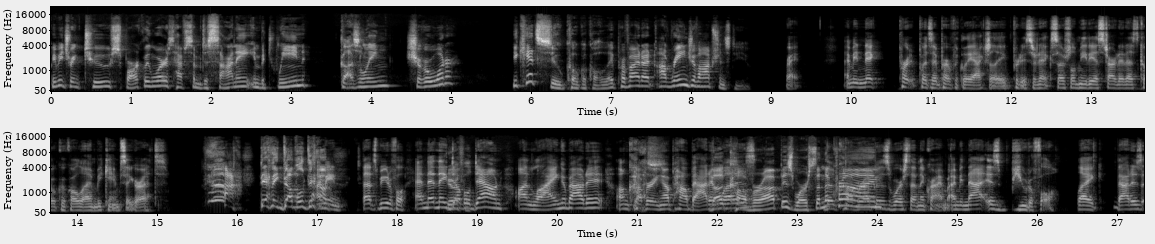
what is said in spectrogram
maybe drink two sparkling waters, have some Dasani in between, guzzling sugar water? You can't sue Coca Cola. They provide a, a range of options to you. Right. I mean, Nick per- puts it perfectly, actually. Producer Nick, social media started as Coca Cola and became cigarettes. yeah, they doubled down. I mean, that's beautiful. And then they Beautiful. doubled down on lying about it, on covering Yes. up how bad it the was. cover up is worse than the, crime. the cover up is worse than the crime. I mean, that is beautiful. Like that is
